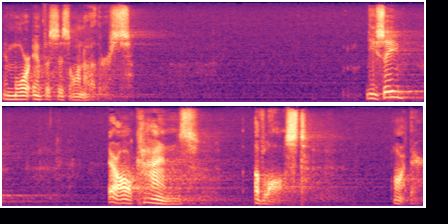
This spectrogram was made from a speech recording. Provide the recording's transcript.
and more emphasis on others. You see, there are all kinds of lost, aren't there?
